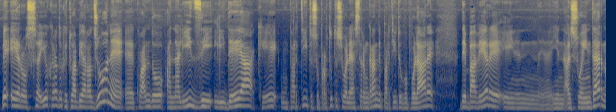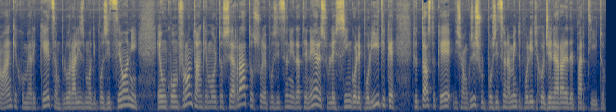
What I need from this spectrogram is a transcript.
Beh, Eros, io credo che tu abbia ragione eh, quando analizzi l'idea che un partito, soprattutto se vuole essere un grande partito popolare, debba avere in- in- al suo interno anche come ricchezza un pluralismo di posizioni e un confronto anche molto serrato sulle posizioni da tenere, sulle singole politiche, piuttosto che diciamo così sul posizionamento politico generale del partito.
